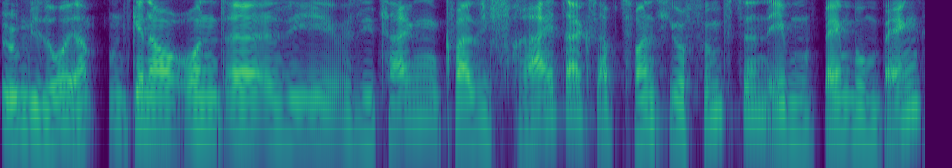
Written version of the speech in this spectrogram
Irgendwie so, ja. Genau, und äh, sie, sie zeigen quasi freitags ab 20.15 Uhr eben Bang Boom Bang.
